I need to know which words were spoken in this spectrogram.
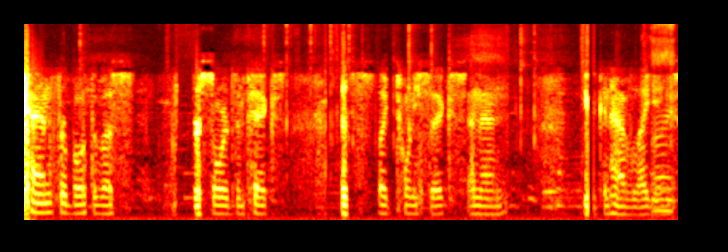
10 for both of us for swords and picks. That's like 26, and then you can have leggings.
